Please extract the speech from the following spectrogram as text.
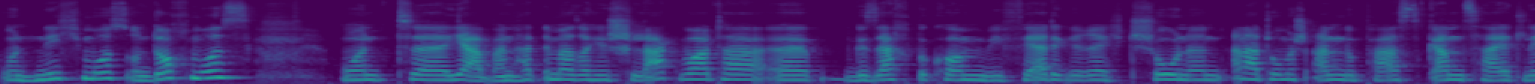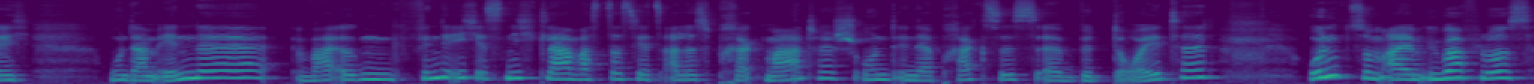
und nicht muss und doch muss. Und äh, ja, man hat immer solche Schlagworte äh, gesagt bekommen wie pferdegerecht, schonend, anatomisch angepasst, ganzheitlich. Und am Ende war irgendwie, finde ich, ist nicht klar, was das jetzt alles pragmatisch und in der Praxis äh, bedeutet. Und zum allem Überfluss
